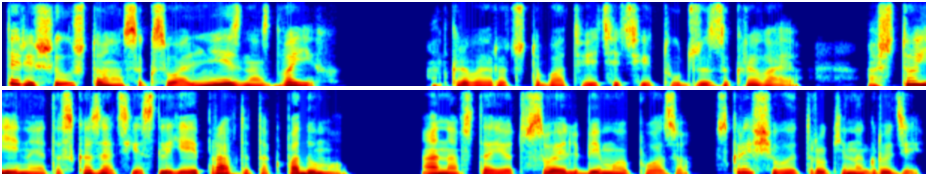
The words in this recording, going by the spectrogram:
Ты решил, что она сексуальнее из нас двоих». Открываю рот, чтобы ответить, и тут же закрываю — а что ей на это сказать, если я и правда так подумал? Она встает в свою любимую позу, скрещивает руки на груди.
